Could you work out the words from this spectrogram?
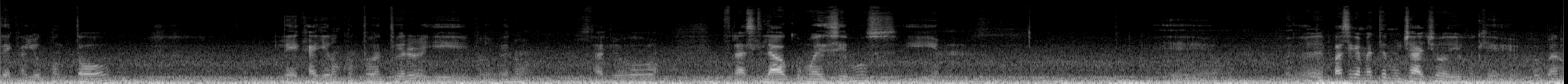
le cayó con todo le cayeron con todo en Twitter y pues bueno, salió trasquilado como decimos y eh, básicamente el muchacho dijo que pues bueno,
